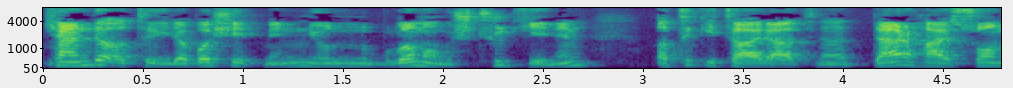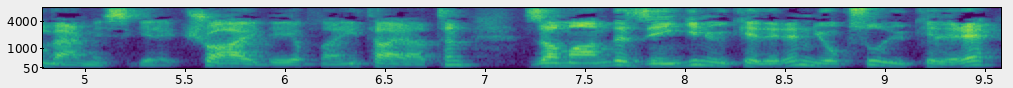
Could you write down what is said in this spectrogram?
Kendi atığıyla baş etmenin yolunu bulamamış Türkiye'nin atık ithalatına derhal son vermesi gerek. Şu halde yapılan ithalatın zamanında zengin ülkelerin yoksul ülkelere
